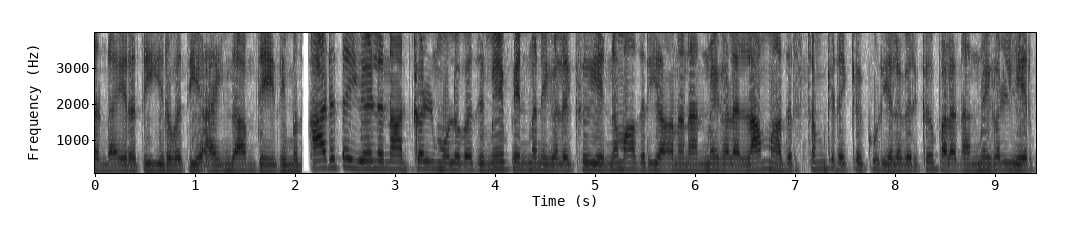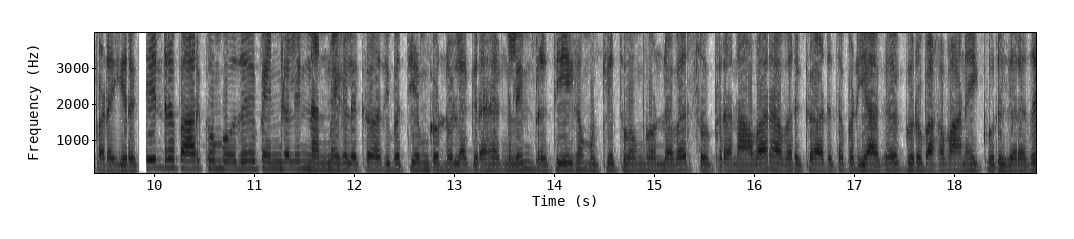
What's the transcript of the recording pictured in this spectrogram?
ரெண்டாயிரத்தி இருபத்தி ஐந்தாம் தேதி முதல் அடுத்த ஏழு நாட்கள் முழுவதுமே பெண்மணிகளுக்கு என்ன மாதிரியான நன்மைகள் எல்லாம் அதிர்ஷ்டம் கிடைக்கக்கூடிய அளவிற்கு பல நன்மைகள் ஏற்பட இருக்கு. என்று பார்க்கும்போது பெண்களின் நன்மைகளுக்கு அதிபத்தியம் கொண்டுள்ள கிரகங்களின் பிரத்யேக முக்கியத்துவம் கொண்டவர் சுக்கிரன் ஆவார். அவருக்கு அடுத்தபடியாக குரு பகவானை கூறுகிறது.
